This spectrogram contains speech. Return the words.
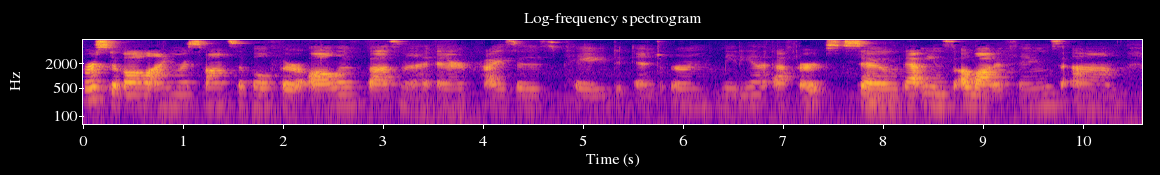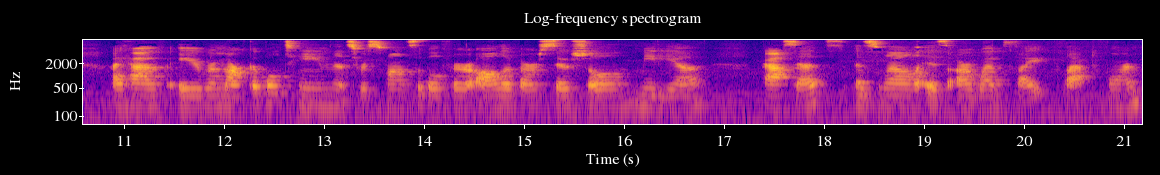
First of all, I'm responsible for all of Bosma Enterprises' paid and earned media efforts. So that means a lot of things. Um, I have a remarkable team that's responsible for all of our social media assets as well as our website platform.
